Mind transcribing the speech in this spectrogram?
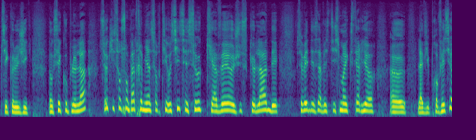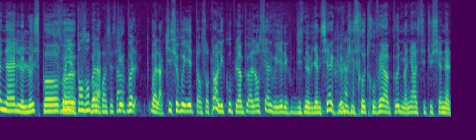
psychologique. Donc ces couples-là, ceux qui ne sont pas très bien sortis aussi, c'est ceux qui avaient euh, jusque-là des, vous savez, des investissements extérieurs, Euh, la vie professionnelle, le sport. Qui se voyaient de euh, temps en temps, voilà, quoi, c'est ça qui- voilà, voilà, qui se voyaient de temps en temps, les couples un peu à l'ancienne, vous voyez, les couples 19e siècle, qui se retrouvaient un peu de manière institutionnelle.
